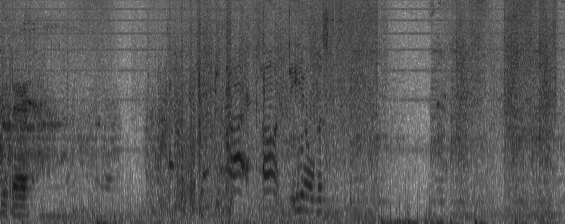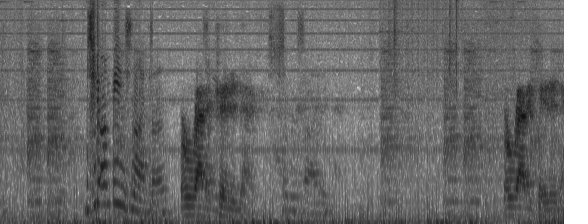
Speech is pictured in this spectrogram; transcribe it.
You're dead. Deal with. See what I mean, sniper? Eradicated. Suicide. Eradicated.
